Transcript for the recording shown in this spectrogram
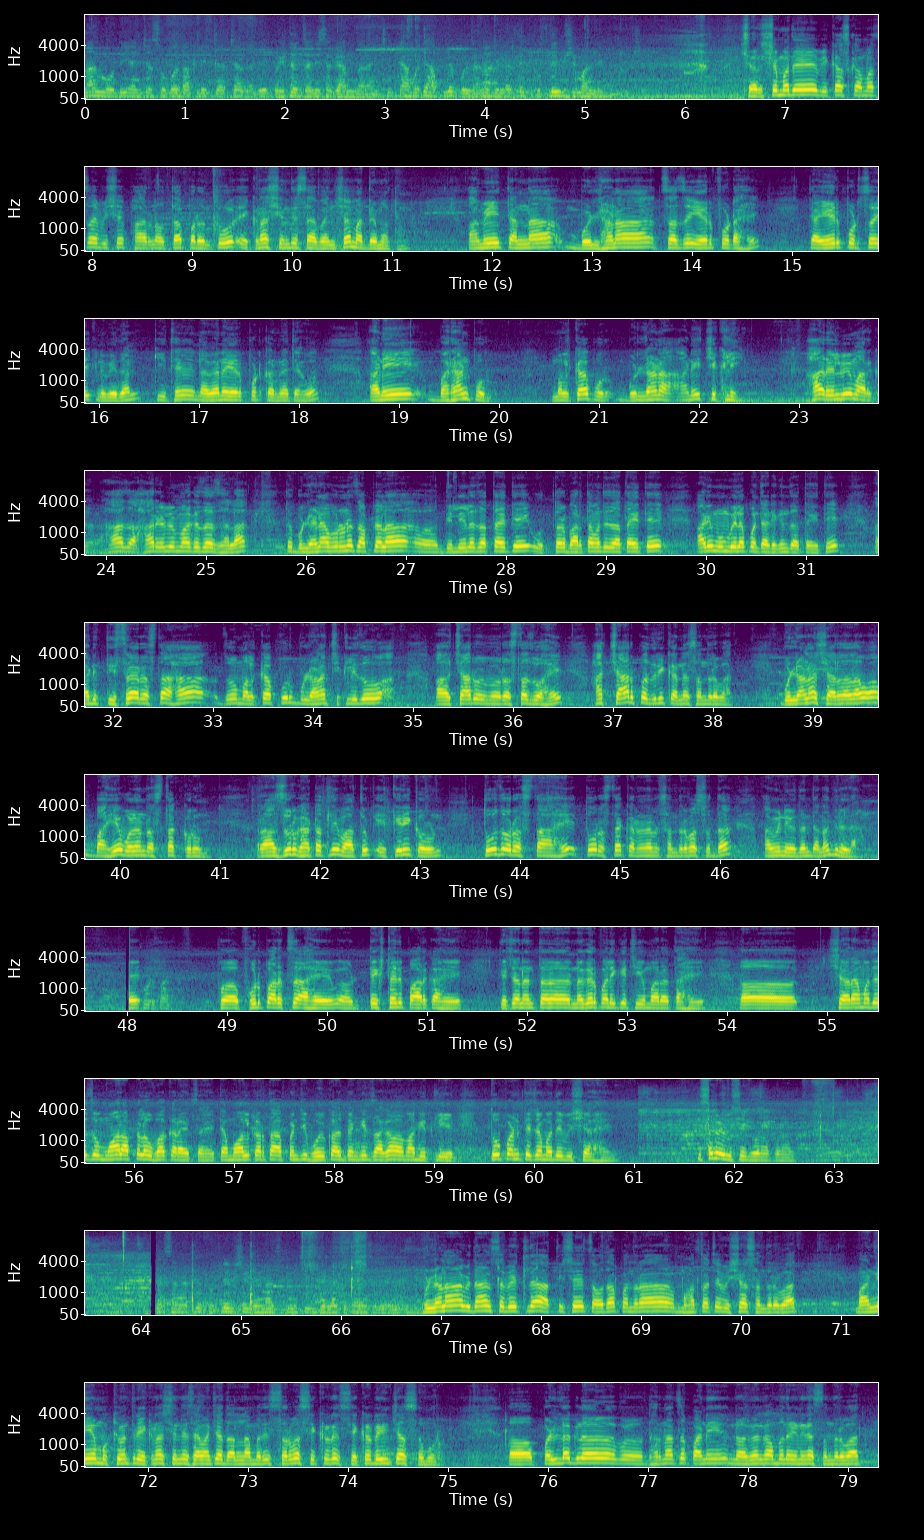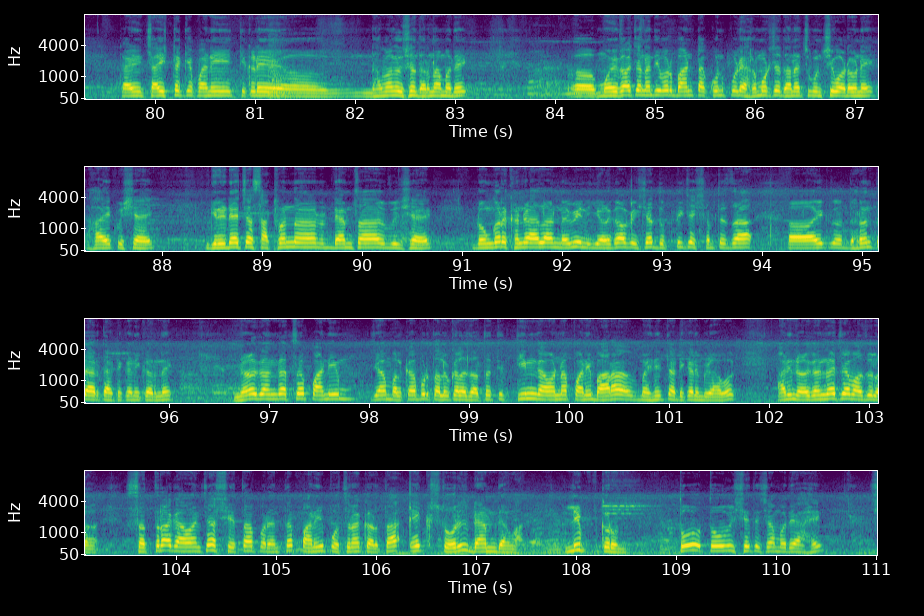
पंतप्रधान मोदी यांच्यासोबत आपली चर्चा झाली बैठक झाली सगळ्या आमदारांची. त्यामध्ये आपले बुलढाणा जिल्ह्यातले कुठले विषय मांडले चर्चेमध्ये विकास कामाचा विषय फार नव्हता परंतु एकनाथ शिंदे साहेबांच्या माध्यमातून आम्ही त्यांना बुलढाणाचा जे एअरपोर्ट आहे त्या एअरपोर्टचं एक निवेदन की इथे नव्यानं एअरपोर्ट करण्यात यावं. आणि बऱ्हाणपूर मलकापूर बुलढाणा आणि चिखली हा रेल्वे मार्ग. हा हा रेल्वे मार्ग जर झाला तर बुलढाण्यावरूनच आपल्याला दिल्लीला जाता येते उत्तर भारतामध्ये जाता येते आणि मुंबईला पण त्या ठिकाणी जाता येते. आणि तिसरा रस्ता हा जो मलकापूर बुलढाणा चिखली जो चार रस्ता जो आहे हा चार पदरी करण्यासंदर्भात बुलढाणा शहराला बाह्य वळण रस्ता करून राजूर घाटातली वाहतूक एकेरी करून तो जो रस्ता आहे तो रस्ता करण्यासंदर्भात सुद्धा आम्ही निवेदन त्यांना दिलेलं आहे. फ फूड पार्कचं आहे टेक्स्टाईल पार्क आहे त्याच्यानंतर नगरपालिकेची इमारत आहे. शहरामध्ये जो मॉल आपल्याला उभा करायचा आहे त्या मॉलकरता आपण जी भूविकास बँकेची जागा मागितली आहे तो पण त्याच्यामध्ये विषय आहे. हे सगळे विषय घेऊन आपण बुलढाणा विधानसभेतल्या अतिशय चौदा पंधरा महत्त्वाच्या विषयासंदर्भात माननीय मुख्यमंत्री एकनाथ शिंदे साहेबांच्या दालनामध्ये सर्व सेक्रेटरी सेक्रेटरींच्या समोर अ, धरणाचं पाणी नळगंगामध्ये येण्यासंदर्भात काही चाळीस टक्के पाणी तिकडे धामागृष्ण धरणामध्ये. मोयगावच्या नदीवर बांध टाकून पुढे हरमोडच्या धरणाची उंची वाढवणे हा एक विषय आहे. गिरड्याच्या साठवण डॅमचा विषय आहे. डोंगर खंडाळ्याला नवीन येळगावपेक्षा दुपटीच्या क्षमतेचा एक धरण तयार त्या ठिकाणी करणे. नळगंगाचं पाणी ज्या मलकापूर तालुक्याला जातं ते तीन गावांना पाणी बारा महिने त्या ठिकाणी मिळावं. आणि नळगंगाच्या बाजूला सतरा गावांच्या शेतापर्यंत पाणी पोचण्याकरता एक स्टोरेज डॅम द्यावा. लिफ्ट करून. तो तो विषय त्याच्यामध्ये आहे.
